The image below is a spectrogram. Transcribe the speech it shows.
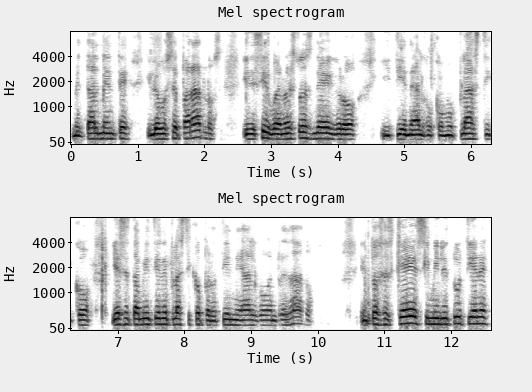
mentalmente y luego separarlos y decir, bueno, esto es negro y tiene algo como plástico y ese también tiene plástico pero tiene algo enredado. Entonces, ¿qué similitud tiene?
